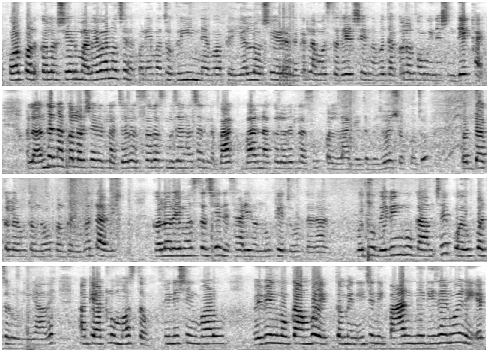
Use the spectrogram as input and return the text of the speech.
પર્પલ કલર શેડમાં રહેવાનો છે ને, પણ એમાં જો ગ્રીન ને આપણે યલો શેડ અને કેટલા મસ્ત રેડ શેડના બધા કલર કોમ્બિનેશન દેખાય. એટલે અંદરના કલર શેડ એટલા સરસ સરસ મજાના છે એટલે બહારના કલર એટલા સુપર લાગે. તમે જોઈ શકો છો. બધા કલર હું તમને ઓપન કરી બતાવીશ. કલર એ મસ્ત છે ને, સાડીનો લુકે જોરદાર આવે. બધું વિવિંગનું કામ છે, કોઈ ઉપર ચડવું નહીં આવે. કારણ કે આટલું મસ્ત ફિનિશિંગવાળું વિવિંગનું કામ હોય તમે નીચેની પાનની ડિઝાઇન હોય ને,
